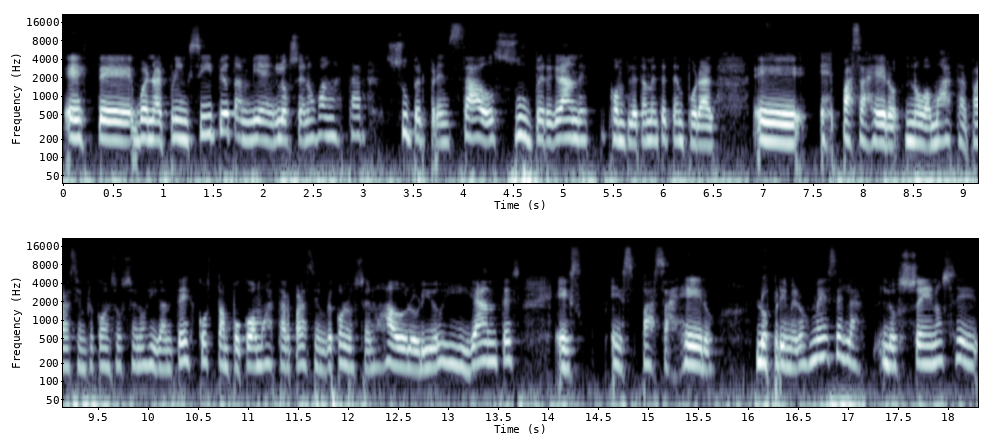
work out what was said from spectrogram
este, bueno, al principio también los senos van a estar súper prensados, súper grandes, completamente temporal. Eh, es pasajero. No vamos a estar para siempre con esos senos gigantescos. Tampoco vamos a estar para siempre con los senos adoloridos y gigantes. Es, es pasajero los primeros meses los senos se,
